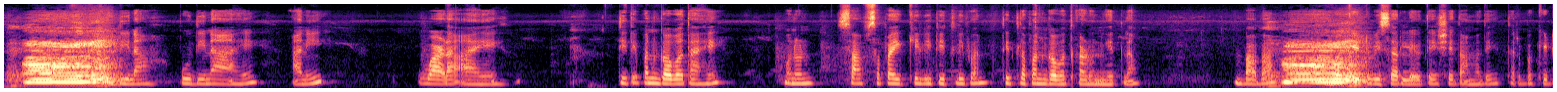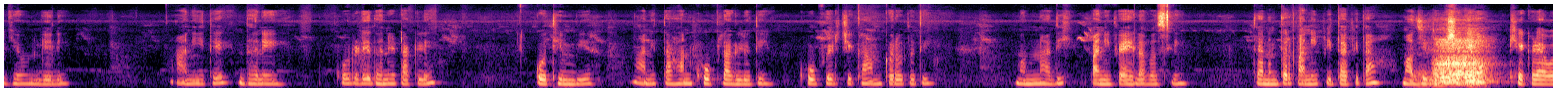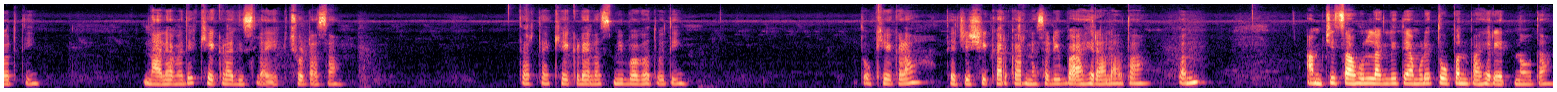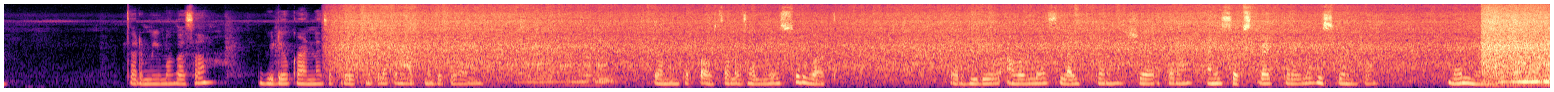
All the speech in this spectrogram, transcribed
पुदिना पुदिना आहे आणि वाडा आहे. तिथे पण गवत आहे. म्हणून साफसफाई केली तिथली पण. तिथलं पण गवत काढून घेतलं. बाबा बकेट विसरले होते शेतामध्ये तर बकेट घेऊन गेली. आणि इथे धने कोरडे धने टाकले. कोथिंबीर आणि तहान खूप लागली होती. खूप वेळची काम करत होती. म्हणून आधी पाणी प्यायला बसली. त्यानंतर पाणी पिता पिता माझी लक्ष गेलं खेकड्यावरती. नाल्यामध्ये खेकडा दिसला एक छोटासा. तर त्या खेकड्यालाच मी बघत होती. तो खेकडा त्याची शिकार करण्यासाठी बाहेर आला होता. पण आमची चाहूल लागली त्यामुळे तो पण बाहेर येत नव्हता. तर मी मग असा व्हिडिओ काढण्याचा प्रयत्न केला पण आतमध्ये पडायला त्यानंतर पावसाला झाली आहे सुरुवात. तर व्हिडिओ आवडल्यास लाईक करा शेअर करा आणि सबस्क्राईब करायला विसरू नका. धन्यवाद.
